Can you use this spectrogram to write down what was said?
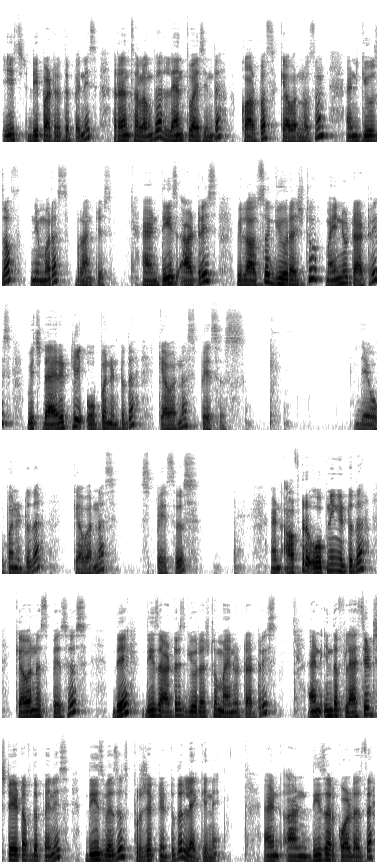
each deep artery of the penis runs along the lengthwise in the corpus cavernosum and gives off numerous branches. And these arteries will also give rise to minute arteries which directly open into the cavernous spaces. They open into the cavernous spaces and after opening into the cavernous spaces they these arteries give rise to minute arteries. And in the flaccid state of the penis these vessels project into the lacunae. And and these are called as the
